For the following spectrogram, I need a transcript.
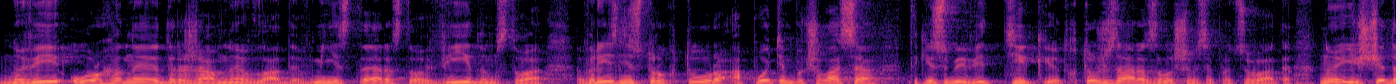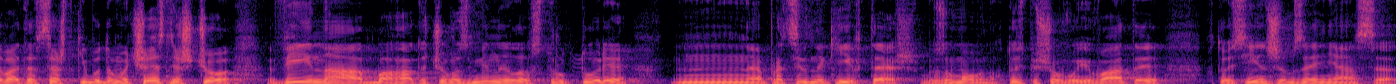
нові органи державної влади, в міністерства, відомства, в різні структури. А потім почалася такі собі відтіки. От хто ж зараз залишився працювати? Ну і ще давайте все ж таки будемо чесні, що війна багато чого змінила в структурі м, працівників. Теж безумовно, хтось пішов воювати хтось іншим зайнявся.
